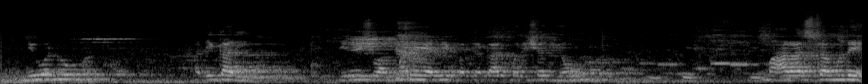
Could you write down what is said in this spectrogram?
निवडणूक अधिकारी दिनेश वाघमारे यांनी पत्रकार परिषद घेऊन महाराष्ट्रामध्ये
